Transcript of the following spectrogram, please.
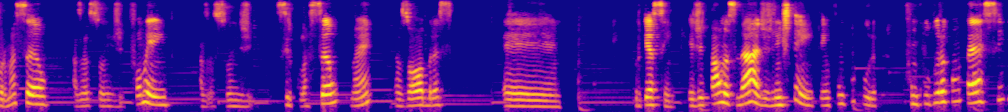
formação, as ações de fomento, as ações de circulação né, das obras. É... Porque, assim, edital na cidade a gente tem, tem o Fundo Cultura. O Fundo Cultura acontece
